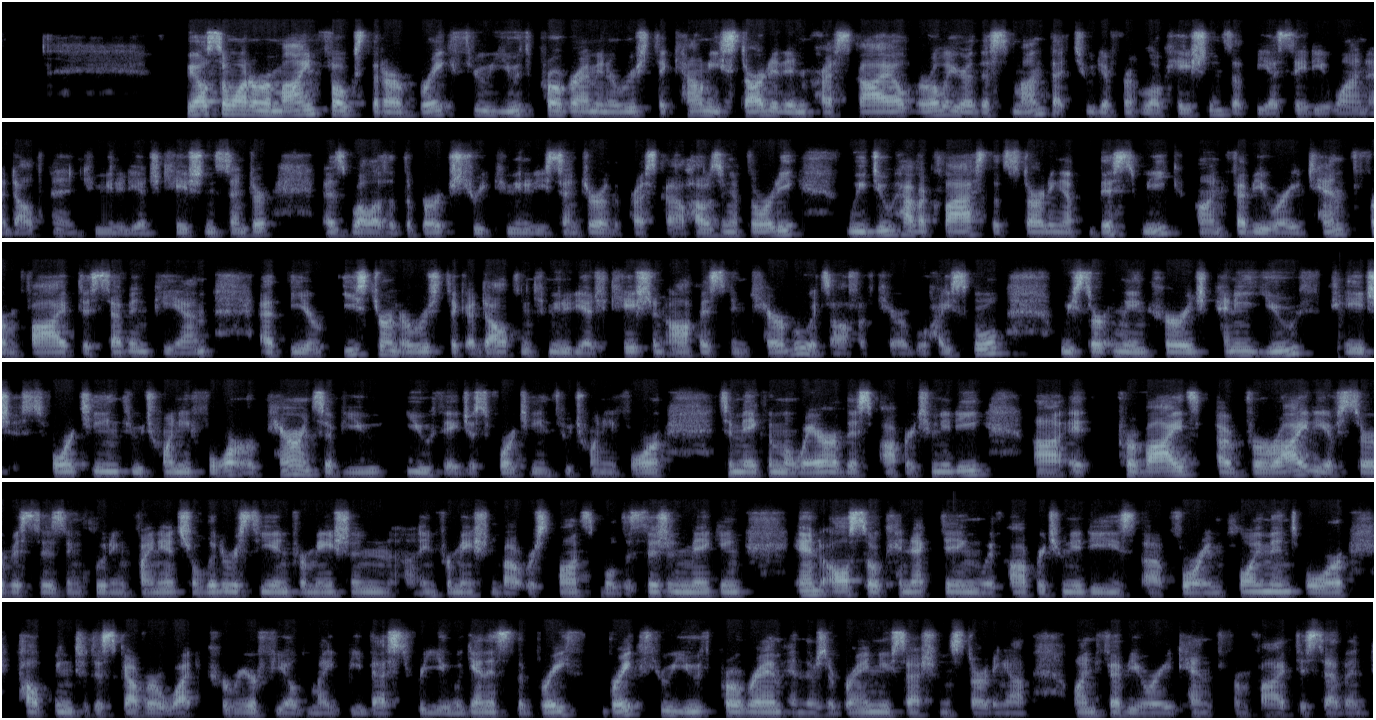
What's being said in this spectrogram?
We also want to remind folks that our Breakthrough Youth Program in Aroostook County started in Presque Isle earlier this month at two different locations at the SAD1 Adult and Community Education Center, as well as at the Birch Street Community Center of the Presque Isle Housing Authority. We do have a class that's starting up this week on February 10th from 5 to 7 p.m. at the Eastern Aroostook Adult and Community Education Office in Caribou. It's off of Caribou High School. We certainly encourage any youth ages 14 through 24 or parents of youth, youth ages 14 through 24 to make them aware of this opportunity. Uh, it provides a variety of services, including financial literacy information, uh, information about responsible decision making, and also connecting with opportunities uh, for employment or helping to discover what career field might be best for you. Again, it's the Break Breakthrough Youth Program, and there's a brand new session starting up on February 10th from 5 to 7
